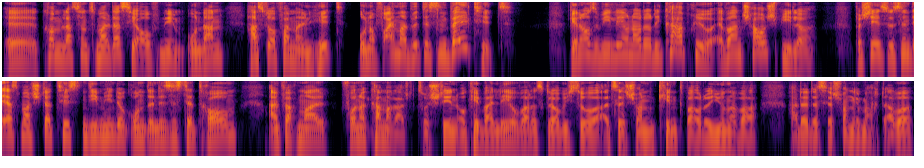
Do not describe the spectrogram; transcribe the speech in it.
äh, komm, lass uns mal das hier aufnehmen. Und dann hast du auf einmal einen Hit und auf einmal wird es ein Welthit. Genauso wie Leonardo DiCaprio, er war ein Schauspieler. Verstehst du, es sind erstmal Statisten, die im Hintergrund, und das ist der Traum, einfach mal vor einer Kamera zu stehen. Okay, bei Leo war das, glaube ich, so, als er schon ein Kind war oder jünger war, hat er das ja schon gemacht. Aber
